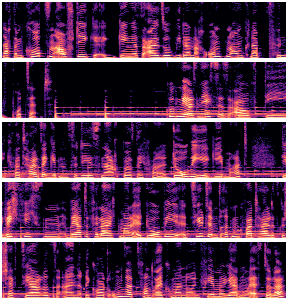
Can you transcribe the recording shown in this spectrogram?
Nach dem kurzen Aufstieg ging es also wieder nach unten um knapp 5 Prozent. Gucken wir als nächstes auf die Quartalsergebnisse, die es nachbörslich von Adobe gegeben hat. Die wichtigsten Werte vielleicht mal. Adobe erzielte im dritten Quartal des Geschäftsjahres einen Rekordumsatz von 3,94 Milliarden US-Dollar,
